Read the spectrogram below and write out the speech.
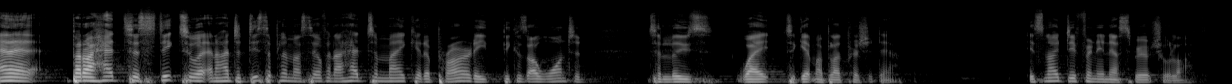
And, uh, but I had to stick to it and I had to discipline myself and I had to make it a priority because I wanted to lose weight to get my blood pressure down. It's no different in our spiritual life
